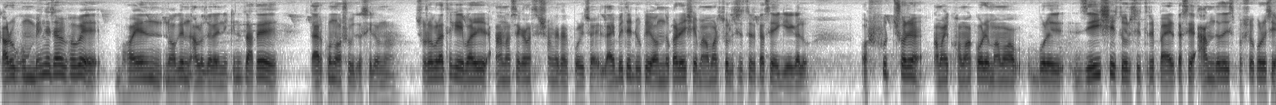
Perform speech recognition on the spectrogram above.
কারও ঘুম ভেঙে যাবে ভাবে ভয়ে নগেন আলো জ্বালায়নি, কিন্তু তাতে তার কোনো অসুবিধা ছিল না। ছোটবেলা থেকে এবারের আনাচে কানাচের সঙ্গে তার পরিচয়। লাইব্রেরিতে ঢুকে অন্ধকারে সে মামার চলচ্চিত্রের কাছে এগিয়ে গেল। অস্ফুট স্বরে আমায় ক্ষমা করে, মামা বলে, যেই সে চলচ্চিত্রের পায়ের কাছে আন্দাজে স্পর্শ করেছে,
